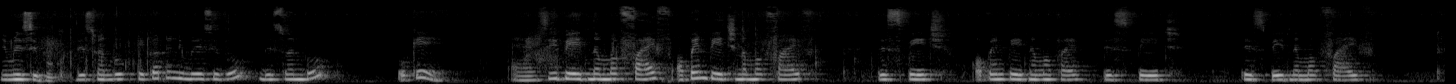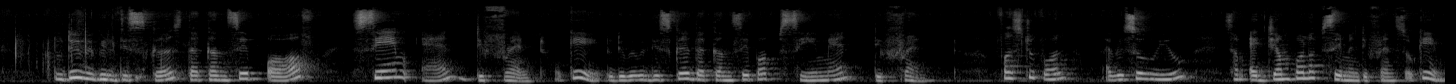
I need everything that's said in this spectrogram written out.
Numeracy book. This one book. Take out a numeracy book. This one book. Okay. And see page number 5. Open page number 5. This page. Open page number 5. This page. This page number 5. Today we will discuss the concept of same and different okay? Today we will discuss the concept of same and different. First of all i will show you some example of same and difference okay?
